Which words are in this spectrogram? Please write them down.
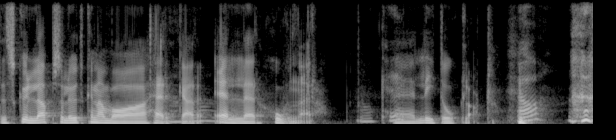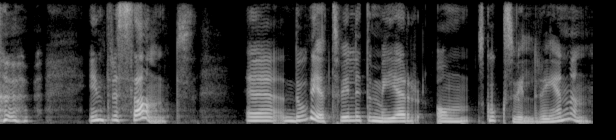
det skulle absolut kunna vara härkar ah. eller honor. Okay. Eh, lite oklart. Ja, intressant. Då vet vi lite mer om skogsvildrenen.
